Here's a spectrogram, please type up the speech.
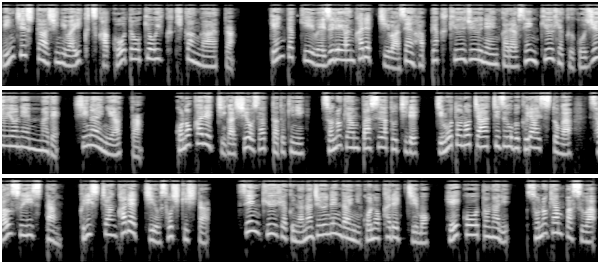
ウィンチェスター市にはいくつか高等教育機関があった。ケンタッキーウェズレアンカレッジは1890年から1954年まで市内にあった。このカレッジが市を去った時に、そのキャンパス跡地で地元のチャーチズ・オブ・クライストがサウスイースタン、クリスチャンカレッジを組織した。1970年代にこのカレッジも閉校となり、そのキャンパスは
